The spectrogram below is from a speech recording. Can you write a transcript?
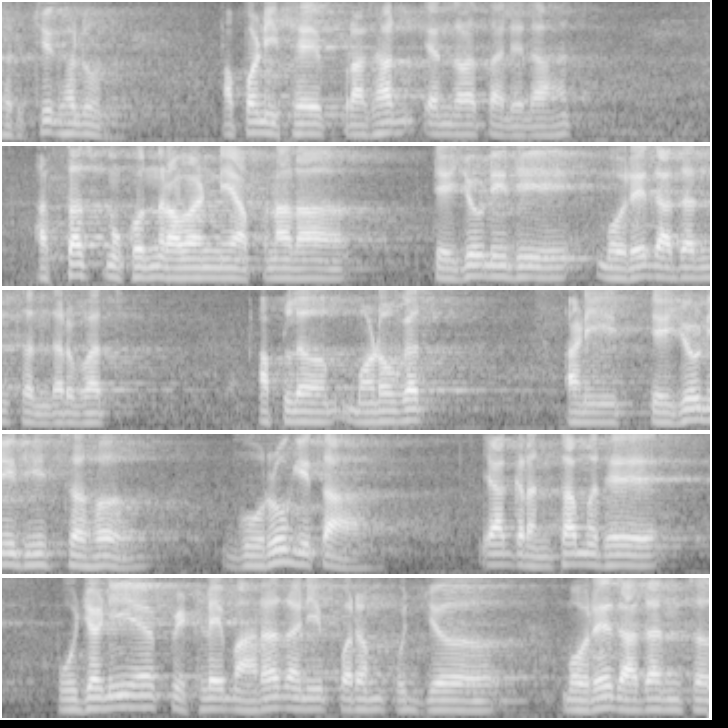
खर्ची घालून आपण इथे प्रधान केंद्रात आलेला आहात. आत्ताच मुकुंदरावांनी आपणाला तेजोनिधी मोरेदादांसंदर्भात आपलं मनोगत आणि तेजोनिधीसह गुरुगीता या ग्रंथामध्ये पूजनीय पिठले महाराज आणि परमपूज्य मोरेदादांचं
